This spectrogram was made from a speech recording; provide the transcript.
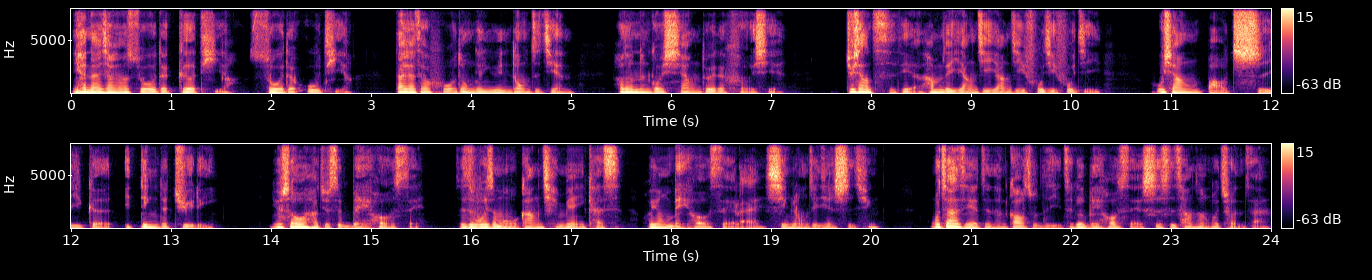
你很难想象所有的个体啊，所有的物体啊，大家在活动跟运动之间，它都能够相对的和谐，就像磁铁，它们的阳极阳极、负极负极，互相保持一个一定的距离，有时候它就是美后谁。这是为什么？我刚刚前面一开始会用“美好谁”来形容这件事情。我暂时也只能告诉自己，这个“美好谁”时时常常会存在。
